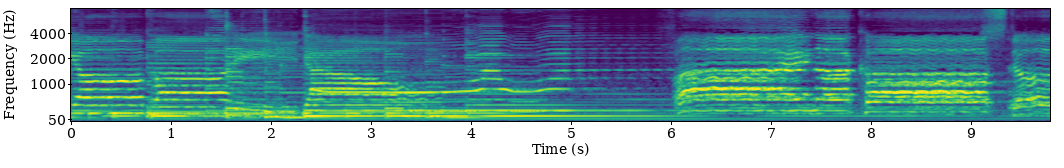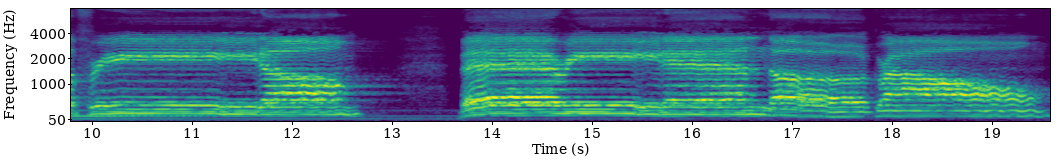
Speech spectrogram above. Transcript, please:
your body down. Find the cost of freedom buried in the ground.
